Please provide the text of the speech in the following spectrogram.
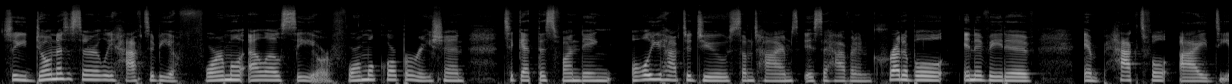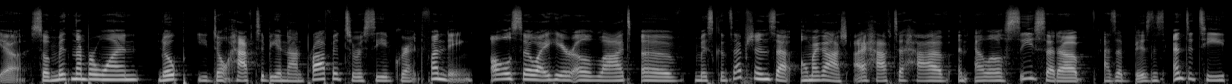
So you don't necessarily have to be a formal LLC or formal corporation to get this funding. All you have to do sometimes is to have an incredible, innovative, impactful idea. So, myth number one nope, you don't have to be a nonprofit to receive grant funding. Also, I hear a lot of misconceptions that, oh my gosh, I have to have an LLC set up as a business entity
